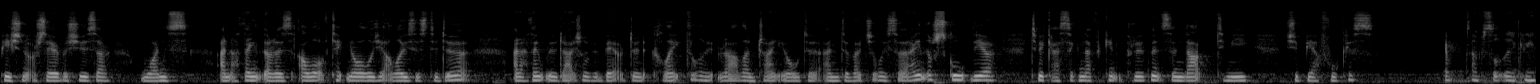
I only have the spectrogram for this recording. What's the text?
patient or service user once. And I think there is a lot of technology that allows us to do it. And I think we would actually be better doing it collectively rather than trying to all do it individually. So I think there's scope there to make a significant improvements and that to me should be a focus. Yep, absolutely agree.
